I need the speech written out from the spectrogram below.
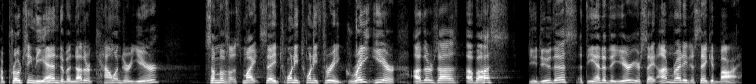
approaching the end of another calendar year. Some of us might say 2023, great year. Others of us, do you do this? At the end of the year, you're saying, I'm ready to say goodbye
